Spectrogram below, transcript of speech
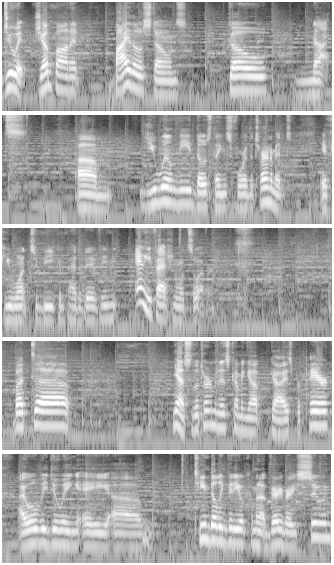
do it. Jump on it. Buy those stones. Go nuts. Um, you will need those things for the tournament if you want to be competitive in any fashion whatsoever. But, uh, yeah, so the tournament is coming up, guys. Prepare. I will be doing a um, team building video coming up very, very soon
